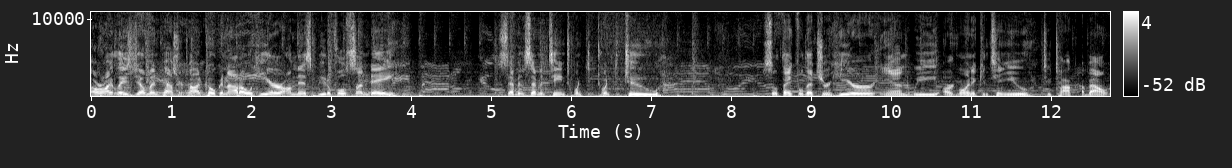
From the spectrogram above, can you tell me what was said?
All right, ladies and gentlemen, Pastor Todd Coconato here on this beautiful Sunday 717 2022. So thankful that you're here, and we are going to continue to talk about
